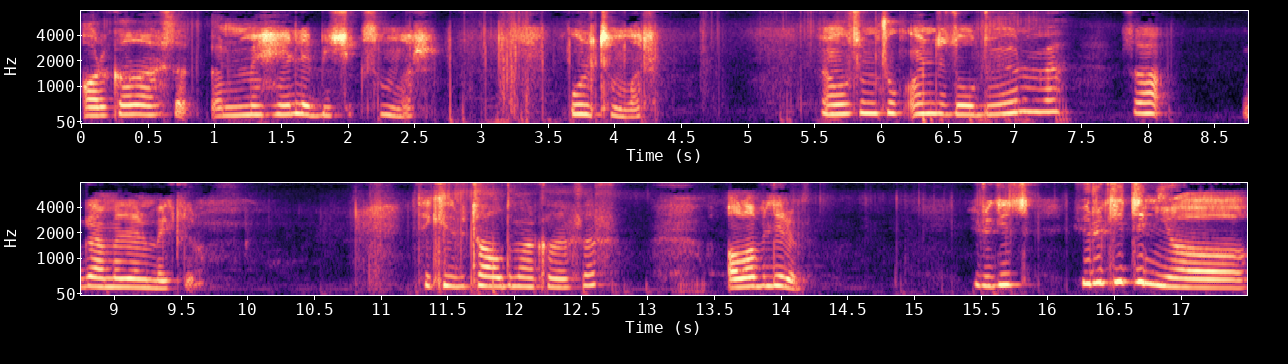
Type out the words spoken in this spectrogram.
Arkadaşlar önüme hele bir çıksınlar. Ultim var. Ben ultimi çok önce dolduruyorum ve sonra gelmelerini bekliyorum. 8 bit aldım arkadaşlar. Alabilirim. Yürü git. Yürü gidin ya.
